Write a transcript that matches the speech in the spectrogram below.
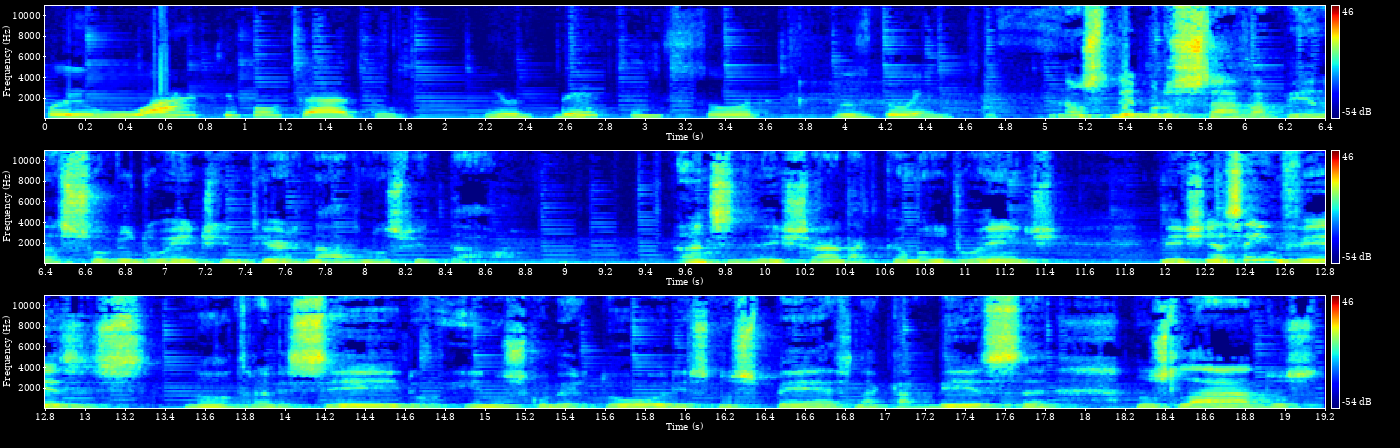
foi o advogado e o defensor dos doentes. Não se debruçava apenas sobre o doente internado no hospital. Antes de deixar a cama do doente, mexia cem vezes no travesseiro e nos cobertores, nos pés, na cabeça, nos lados,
